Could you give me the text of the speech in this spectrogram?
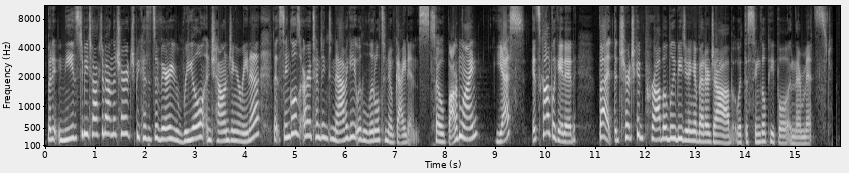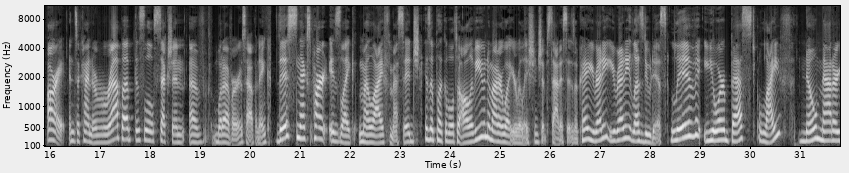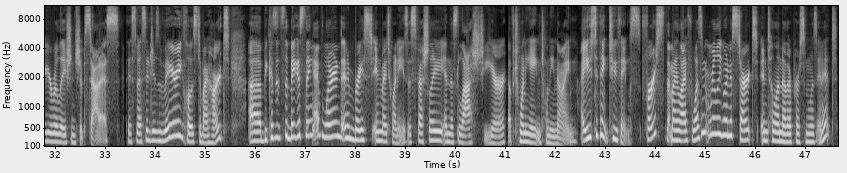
but it needs to be talked about in the church because it's a very real and challenging arena that singles are attempting to navigate with little to no guidance. So, bottom line yes, it's complicated, but the church could probably be doing a better job with the single people in their midst. All right, and to kind of wrap up this little section of whatever is happening, this next part is like my life message is applicable to all of you, no matter what your relationship status is. Okay, you ready? You ready? Let's do this. Live your best life, no matter your relationship status. This message is very close to my heart uh, because it's the biggest thing I've learned and embraced in my 20s, especially in this last year of 28 and 29. I used to think two things. First, that my life wasn't really going to start until another person was in it.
